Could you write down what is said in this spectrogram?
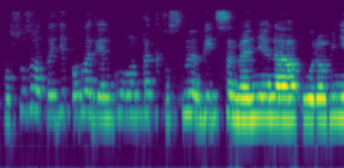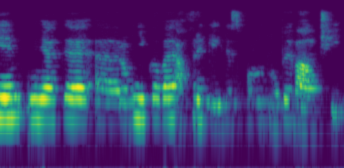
posuzovat lidi podle gengu, no tak to jsme víceméně na úrovni nějaké eh, rovníkové Afriky, kde spolu tlupy válčí.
